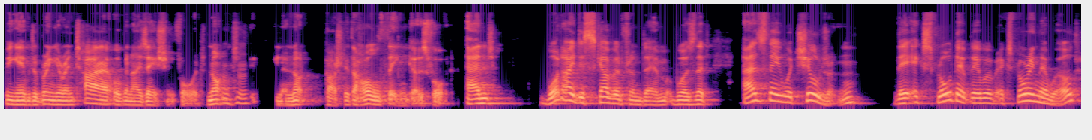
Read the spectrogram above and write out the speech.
being able to bring your entire organization forward, not, mm-hmm. you know, not partially, the whole thing goes forward. And what I discovered from them was that as they were children, they explored their, they were exploring their world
